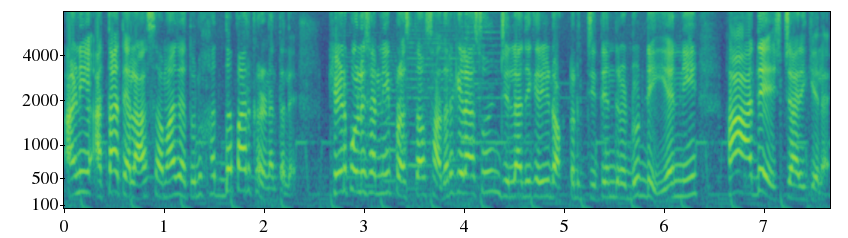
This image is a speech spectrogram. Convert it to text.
आणि आता त्याला समाजातून हद्दपार करण्यात आलंय. खेड पोलिसांनी प्रस्ताव सादर केला असून जिल्हाधिकारी डॉक्टर जितेंद्र डुड्डी यांनी हा आदेश जारी केलाय.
